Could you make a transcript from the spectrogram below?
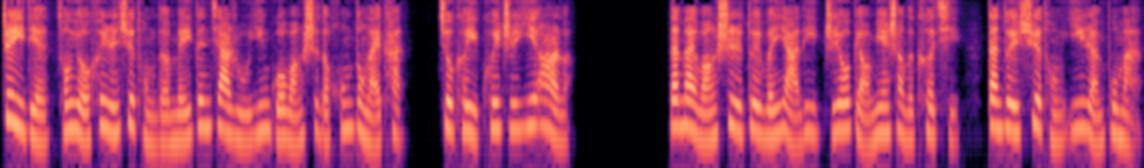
这一点从有黑人血统的梅根嫁入英国王室的轰动来看，就可以窥之一二了。丹麦王室对文雅丽只有表面上的客气，但对血统依然不满。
